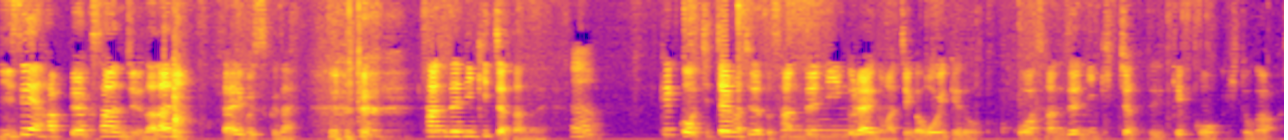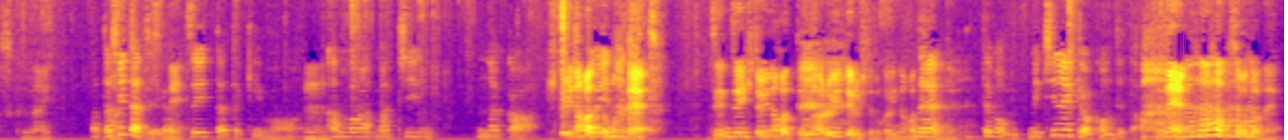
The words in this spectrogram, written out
2837人。だいぶ少ない。3000人切っちゃったんだね。うん結構ちっちゃい町だと3000人ぐらいの町が多いけど、ここは3000人切っちゃって結構人が少ない。私たちが着いた時も、うんあんま街の中人いなかったもんね。全然人いなかったよね。歩いてる人とかいなかったもんね。ねでも道の駅は混んでたねそうだね。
